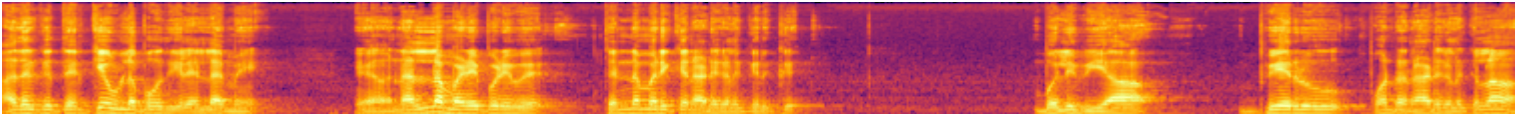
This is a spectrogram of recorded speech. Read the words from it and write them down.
அதற்கு தெற்கே உள்ள பகுதிகள் எல்லாமே நல்ல மழைப்பொழிவு தென் அமெரிக்க நாடுகளுக்கு இருக்குது பொலிவியா பெரு போன்ற நாடுகளுக்கெல்லாம்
